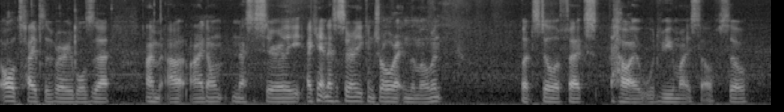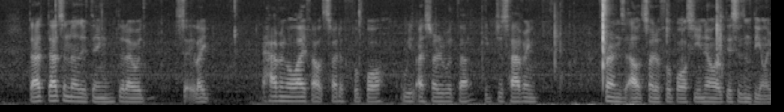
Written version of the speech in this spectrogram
all types of variables that i'm out i don't necessarily i can't necessarily control right in the moment but still affects how i would view myself so that that's another thing that i would say like having a life outside of football we i started with that like just having friends outside of football so you know like this isn't the only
